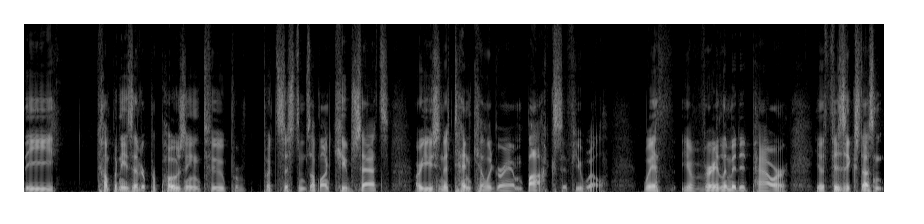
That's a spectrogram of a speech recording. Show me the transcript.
The companies that are proposing to pr- put systems up on CubeSats are using a 10 kilogram box, if you will, with you know, very limited power. You know, physics doesn't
